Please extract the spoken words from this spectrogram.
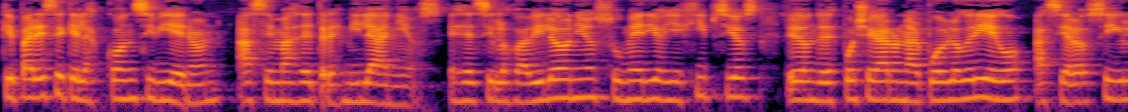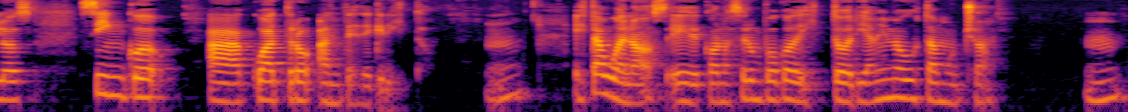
que parece que las concibieron hace más de 3.000 años, es decir, los babilonios, sumerios y egipcios, de donde después llegaron al pueblo griego hacia los siglos 5 a 4 antes de Cristo. ¿Mm? Está bueno eh, conocer un poco de historia, a mí me gusta mucho, ¿Mm?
